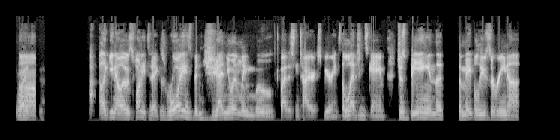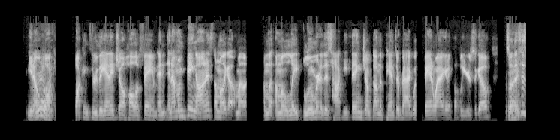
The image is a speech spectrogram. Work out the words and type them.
Right. Um, I- like you know, it was funny today because Roy has been genuinely moved by this entire experience, the Legends game, just being in the the Maple Leafs arena, you know, Really? walking walking through the NHL Hall of Fame. And and I'm, I'm being honest, I'm like a, I'm a I'm a, I'm a late bloomer to this hockey thing. Jumped on the Panther bag bandwagon a couple years ago. So Right. this is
